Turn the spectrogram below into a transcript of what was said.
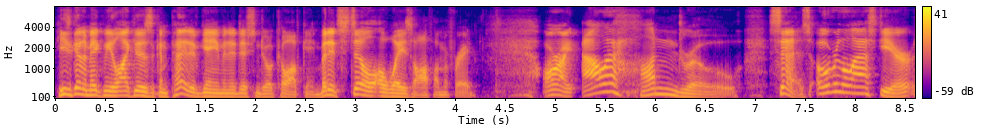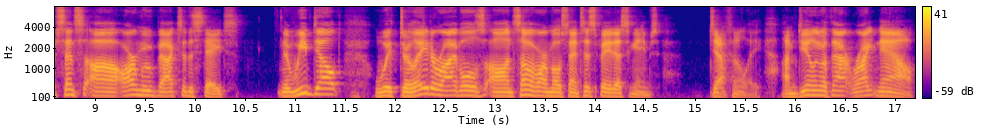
He's going to make me like it as a competitive game in addition to a co op game, but it's still a way ways off, I'm afraid. All right, Alejandro says over the last year, since uh, our move back to the States, that we've dealt with delayed arrivals on some of our most anticipated Essen games. Definitely. I'm dealing with that right now.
